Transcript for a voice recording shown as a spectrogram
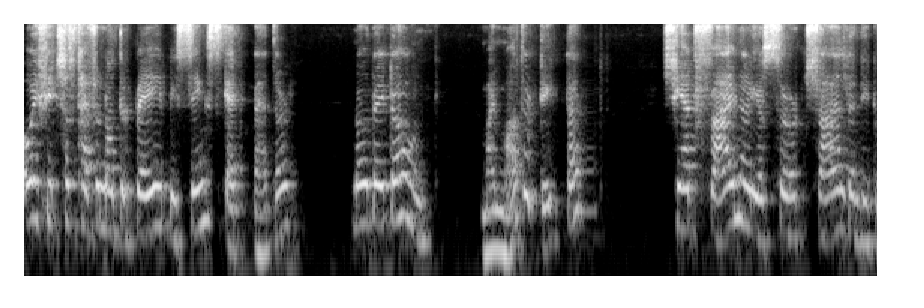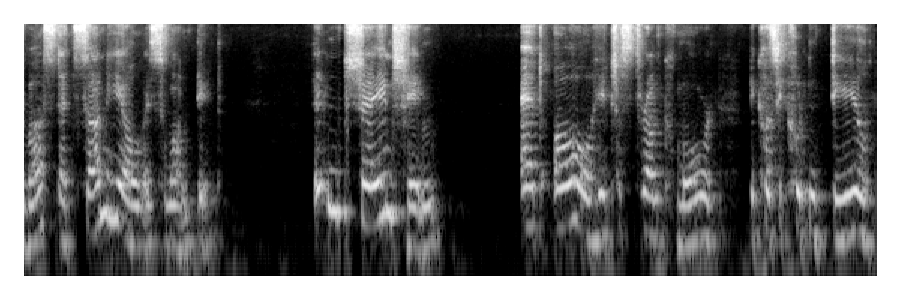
Oh, if you just have another baby, things get better. No, they don't. My mother did that. She had finally a third child, and it was that son he always wanted. Didn't change him at all. He just drank more because he couldn't deal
